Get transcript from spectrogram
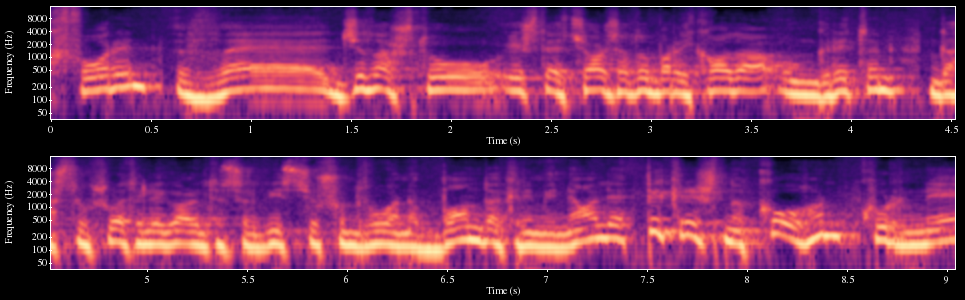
KFOR-in dhe gjithashtu ishte e qartë që ato barrikada u ngritën nga strukturat ilegale të Serbisë që u shndërruan në banda kriminale pikërisht në kohën kur ne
